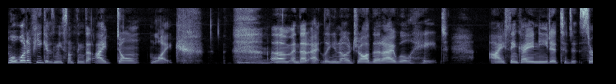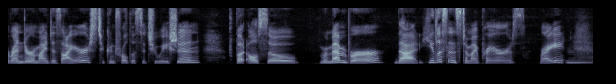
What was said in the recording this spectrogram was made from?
well, what if He gives me something that I don't like? Mm-hmm. Um, and that I, you know, a job that I will hate. I think I needed to d- surrender my desires to control the situation, but also remember that he listens to my prayers, right? Mm-hmm.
